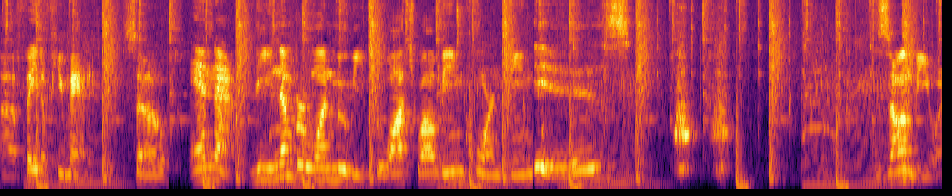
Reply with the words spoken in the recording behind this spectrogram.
uh, fate of humanity. So, and now, the number one movie to watch while being quarantined is Zombieland.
